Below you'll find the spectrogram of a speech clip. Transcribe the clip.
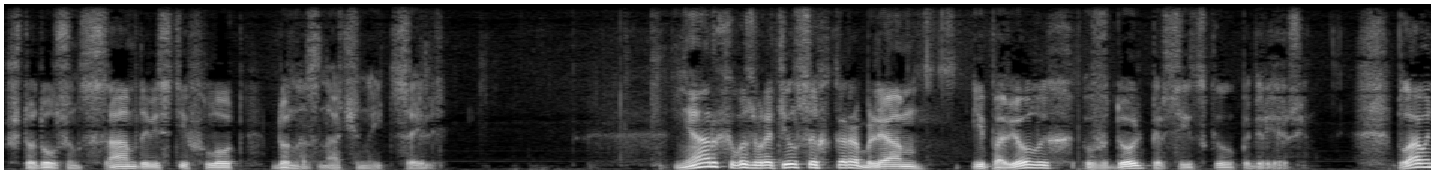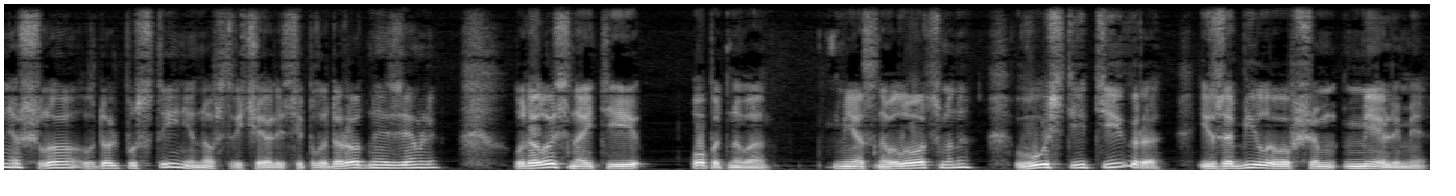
что должен сам довести флот до назначенной цели. Неарх возвратился к кораблям и повел их вдоль персидского побережья. Плавание шло вдоль пустыни, но встречались и плодородные земли. Удалось найти опытного местного лоцмана, в устье Тигра, изобиловавшем мелями,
